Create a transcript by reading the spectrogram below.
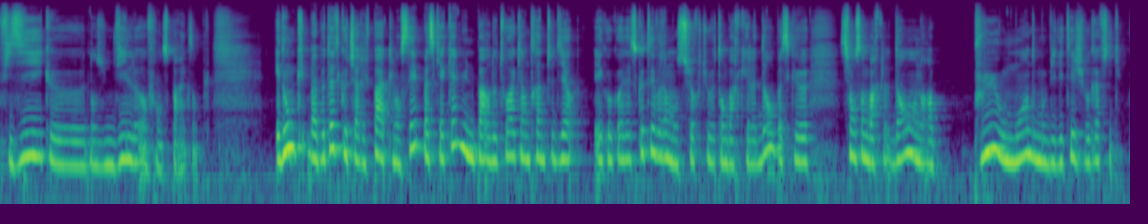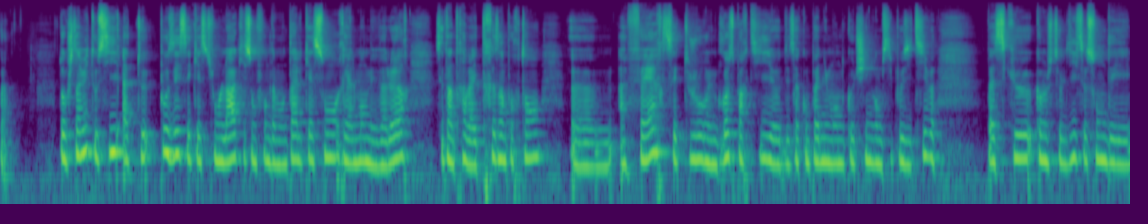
physique dans une ville en France, par exemple. Et donc, bah, peut-être que tu n'arrives pas à te lancer parce qu'il y a quand même une part de toi qui est en train de te dire Et eh, est-ce que tu es vraiment sûr que tu veux t'embarquer là-dedans? Parce que si on s'embarque là-dedans, on aura plus ou moins de mobilité géographique. Voilà. Donc je t'invite aussi à te poser ces questions-là qui sont fondamentales. Quelles sont réellement mes valeurs C'est un travail très important euh, à faire. C'est toujours une grosse partie euh, des accompagnements de coaching en psy positive parce que, comme je te le dis, ce sont des,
